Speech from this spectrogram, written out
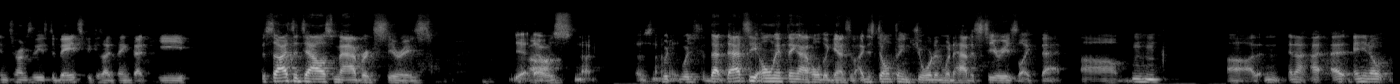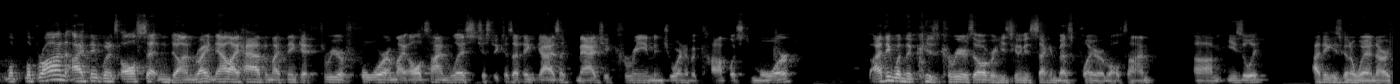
in terms of these debates because I think that he, besides the Dallas Mavericks series, yeah, that um, was not which, which, that that's the only thing I hold against him. I just don't think Jordan would have a series like that. Um, mm-hmm. Uh, and, and I, I, and you know Le- LeBron, I think when it's all said and done, right now I have him I think at three or four on my all-time list, just because I think guys like Magic, Kareem, and Jordan have accomplished more. I think when the, his career is over, he's going to be the second best player of all time, um, easily. I think he's going to win another,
